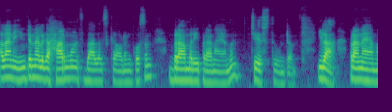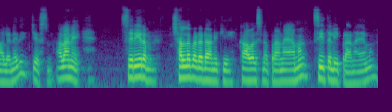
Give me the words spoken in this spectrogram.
అలానే ఇంటర్నల్గా హార్మోన్స్ బ్యాలెన్స్ కావడం కోసం భ్రామరీ ప్రాణాయామం చేస్తూ ఉంటాం. ఇలా ప్రాణాయామాలు అనేది చేస్తాం. అలానే శరీరం చల్లబడడానికి కావలసిన ప్రాణాయామం శీతలి ప్రాణాయామం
